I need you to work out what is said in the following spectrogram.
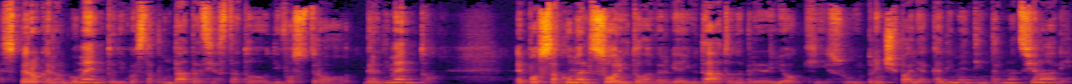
Spero che l'argomento di questa puntata sia stato di vostro gradimento e possa, come al solito, avervi aiutato ad aprire gli occhi sui principali accadimenti internazionali,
